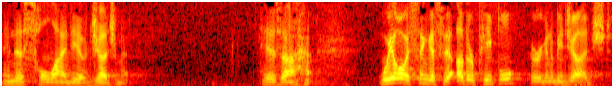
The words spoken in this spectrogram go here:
in this whole idea of judgment. Is uh, we always think it's the other people who are going to be judged.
